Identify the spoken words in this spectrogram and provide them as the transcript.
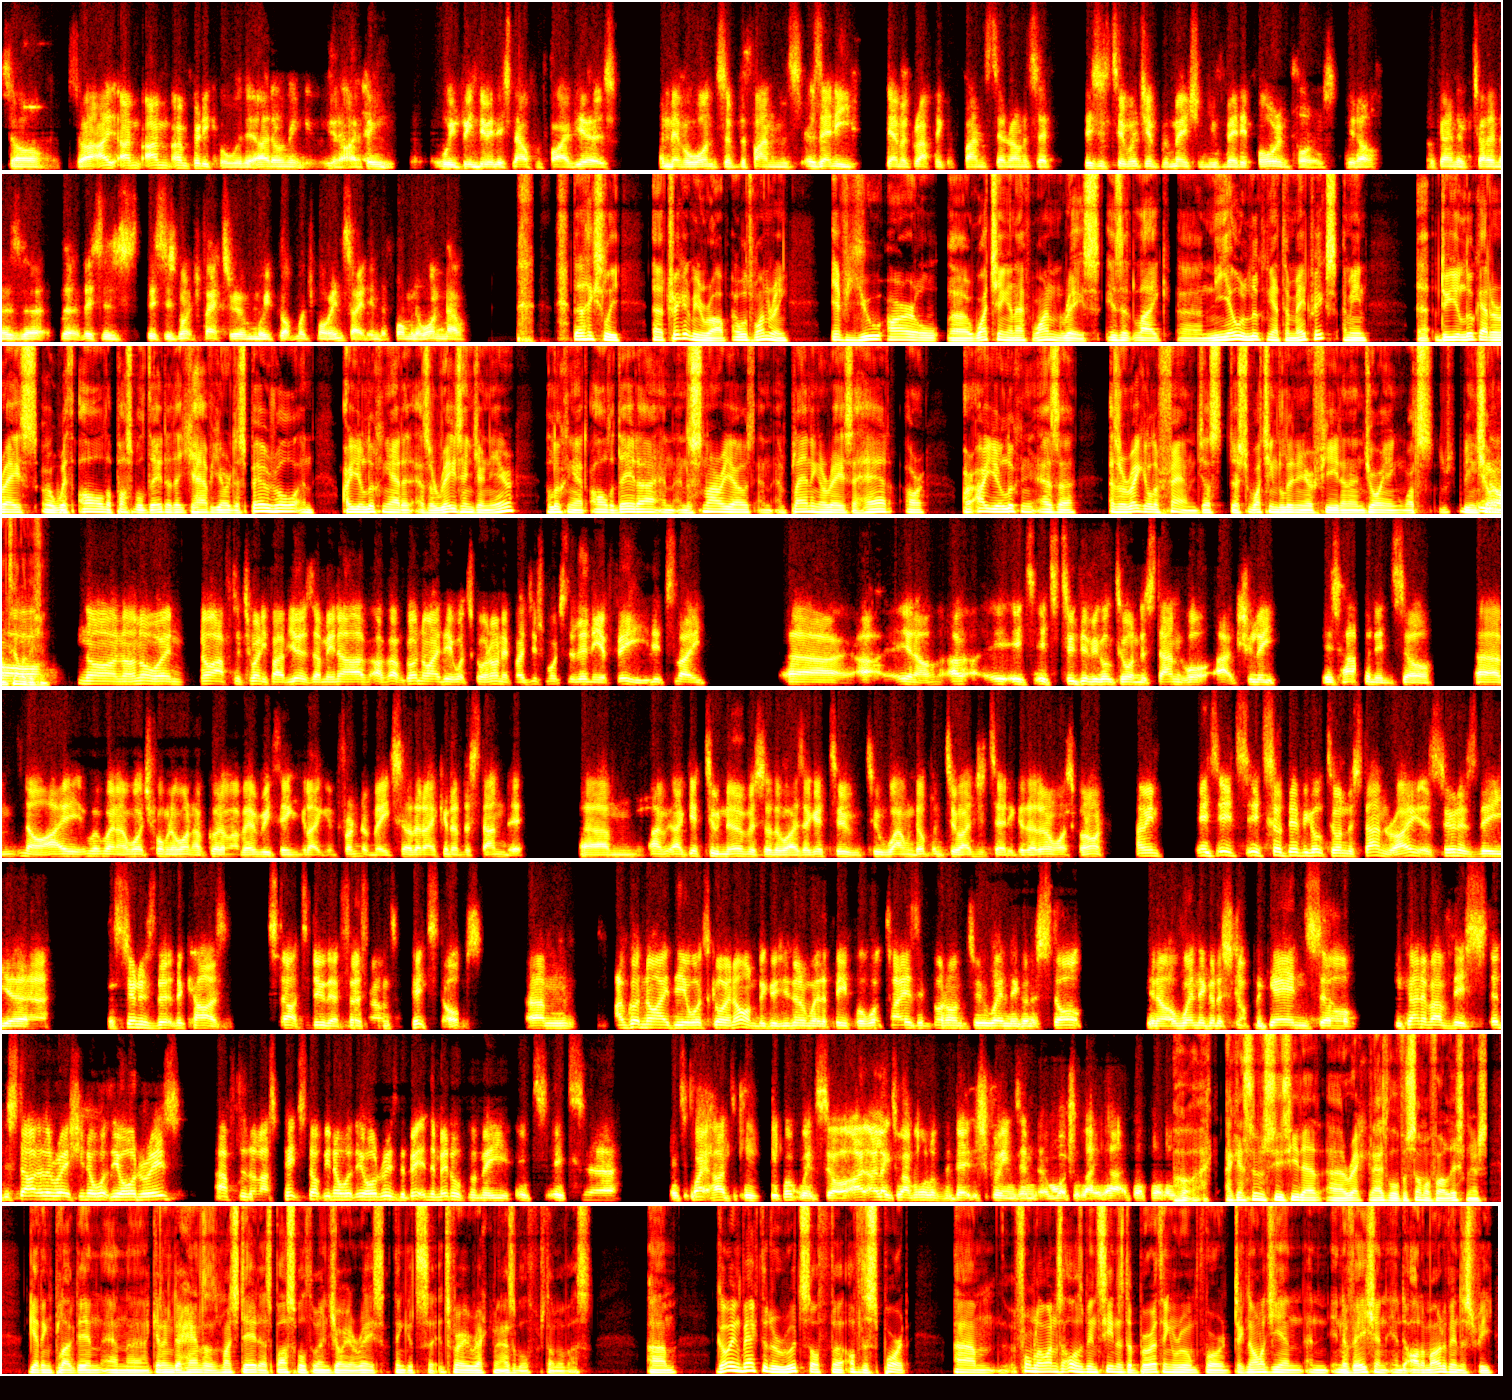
So so I, I'm I'm I'm pretty cool with it. I don't think you know, I think we've been doing this now for five years and never once have the fans as any demographic of fans turned around and said, this is too much information. You've made it boring for us. You know, are kind of telling us that, that this is this is much better and we've got much more insight into Formula One now. that actually uh, triggered me, Rob. I was wondering if you are uh, watching an F1 race, is it like uh, Neo looking at the Matrix? I mean, uh, do you look at a race uh, with all the possible data that you have at your disposal? And are you looking at it as a race engineer, looking at all the data and, and the scenarios and, and planning a race ahead? Or, or are you looking as a as a regular fan, just just watching the linear feed and enjoying what's being shown no, on television? No, no, no, no. After 25 years, I mean, I've, I've got no idea what's going on. If I just watch the linear feed, it's like, uh, uh, you know, uh, it's it's too difficult to understand what actually is happening. So um, no, I when I watch Formula One, I've got to have everything like in front of me so that I can understand it. Um, I, I, get too nervous otherwise. I get too too wound up and too agitated because I don't know what's going on. I mean, it's it's it's so difficult to understand, right? As soon as the uh, as soon as the, the cars start to do their first rounds of pit stops, um, I've got no idea what's going on because you don't know where the people, what tires they've got onto, when they're going to stop, you know, when they're going to stop again. So you kind of have this at the start of the race, you know what the order is. After the last pit stop, you know what the order is. The bit in the middle for me, it's it's uh, it's quite hard to keep up with. So I, I, like to have all of the data screens and, and watch it like that. Definitely. Oh, I guess as you see that uh, recognizable for some of our listeners, getting plugged in and uh, getting their hands on as much data as possible to enjoy a race. I think it's it's very recognizable for some of us. Um, going back to the roots of uh, of the sport, um, Formula One has always been seen as the birthing room for technology and, and innovation in the automotive industry.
